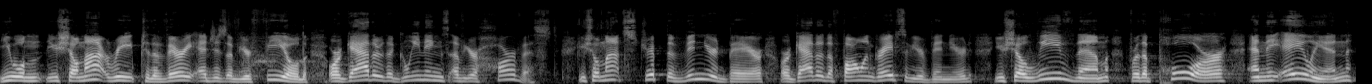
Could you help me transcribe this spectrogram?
you, will, you shall not reap to the very edges of your field, or gather the gleanings of your harvest. You shall not strip the vineyard bare, or gather the fallen grapes of your vineyard. You shall leave them for the poor and the alien.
